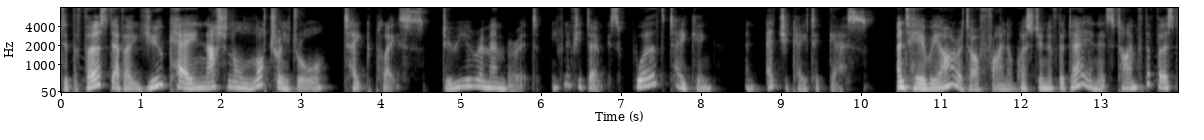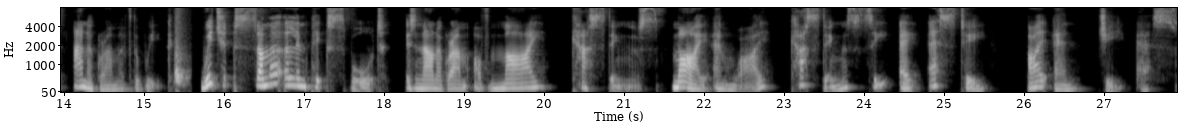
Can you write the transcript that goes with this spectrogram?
did the first ever UK national lottery draw take place? Do you remember it? Even if you don't, it's worth taking an educated guess. And here we are at our final question of the day, and it's time for the first anagram of the week. Which Summer Olympics sport is an anagram of my castings? My, M Y, castings, C A S T I N G S.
